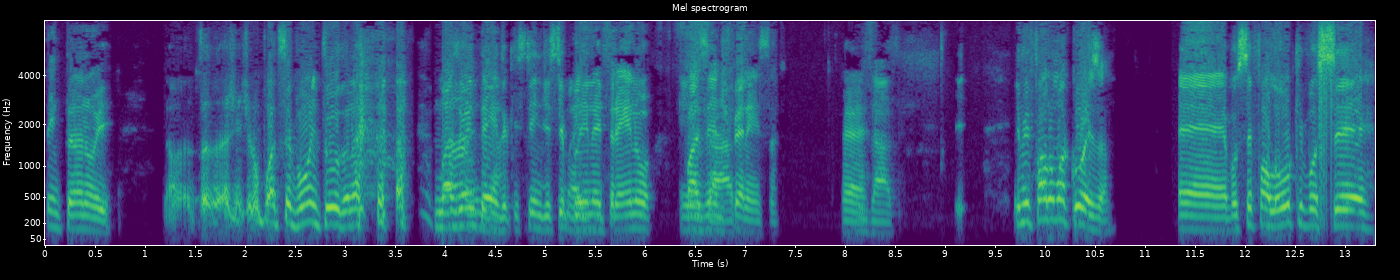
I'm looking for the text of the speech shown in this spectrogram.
tentando ir. Então, a gente não pode ser bom em tudo, né? Mas não, eu entendo exato. que sim, disciplina Mas, e treino fazem exato. a diferença. É. Exato. E, e, me fala uma coisa. É, você falou que você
